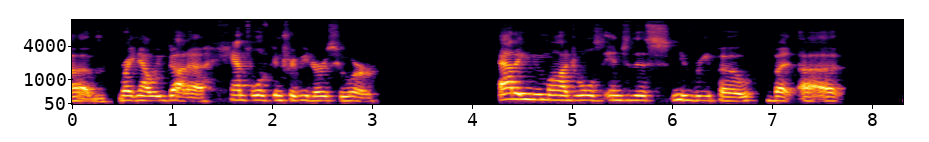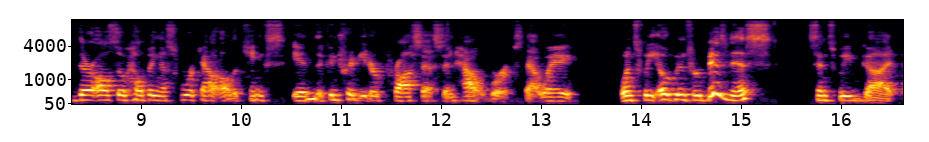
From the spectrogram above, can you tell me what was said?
um, right now we've got a handful of contributors who are adding new modules into this new repo, but uh, they're also helping us work out all the kinks in the contributor process and how it works. That way, once we open for business, since we've got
